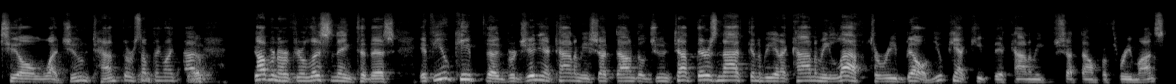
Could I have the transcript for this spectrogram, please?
till what June 10th or something like that. Yep. Governor, if you're listening to this, if you keep the Virginia economy shut down till June 10th, there's not going to be an economy left to rebuild. You can't keep the economy shut down for three months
